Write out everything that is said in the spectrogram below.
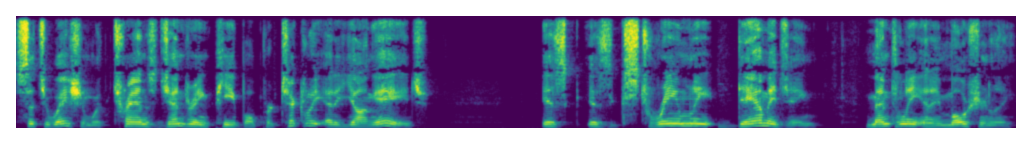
situation with transgendering people, particularly at a young age, is is extremely damaging mentally and emotionally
